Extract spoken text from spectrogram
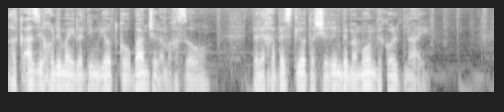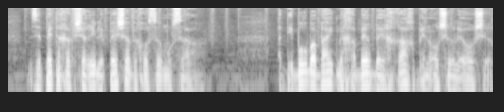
רק אז יכולים הילדים להיות קורבן של המחסור, ולחפש להיות עשירים בממון בכל תנאי. זה פתח אפשרי לפשע וחוסר מוסר. הדיבור בבית מחבר בהכרח בין עושר לאושר.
